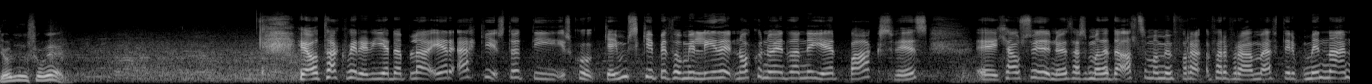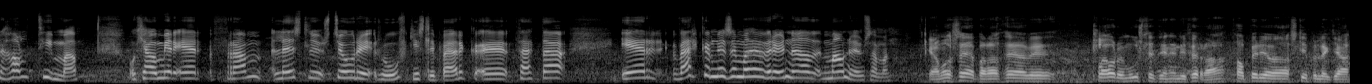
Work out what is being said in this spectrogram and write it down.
Gjörðu þið svo vel? Já, takk fyrir. Ég nefnilega er ekki stödd í sko, gameskipi þó mér líði nokkunu einn þannig. Ég er baksviðs eh, hjá sviðinu þar sem að þetta allt saman mun fara, fara fram eftir minna en hálf tíma og hjá mér er framleiðslu stjóri Rúf Gísliberg. Eh, þetta er verkefni sem að hefur verið unnað mánuðum saman. Já, má segja bara að þegar við klárum úslitin henni í fyrra þá byrjum við að skipulegja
